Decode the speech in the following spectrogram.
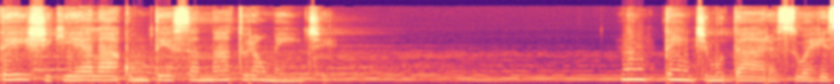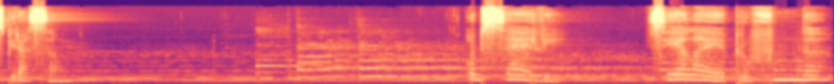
Deixe que ela aconteça naturalmente. Não tente mudar a sua respiração. Observe se ela é profunda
